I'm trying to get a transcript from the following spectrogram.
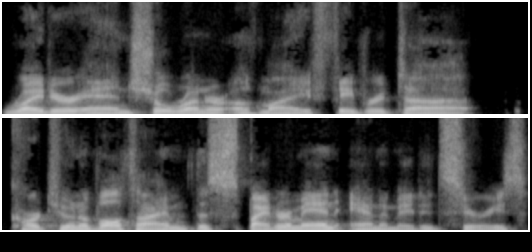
writer and showrunner of my favorite uh, cartoon of all time, the Spider Man animated series.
